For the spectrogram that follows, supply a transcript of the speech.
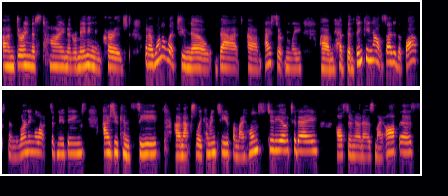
um, during this time and remaining encouraged. But I want to let you know that um, I certainly um, have been thinking outside of the box and learning lots of new things. As you can see, I'm actually coming to you from my home studio today, also known as my office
